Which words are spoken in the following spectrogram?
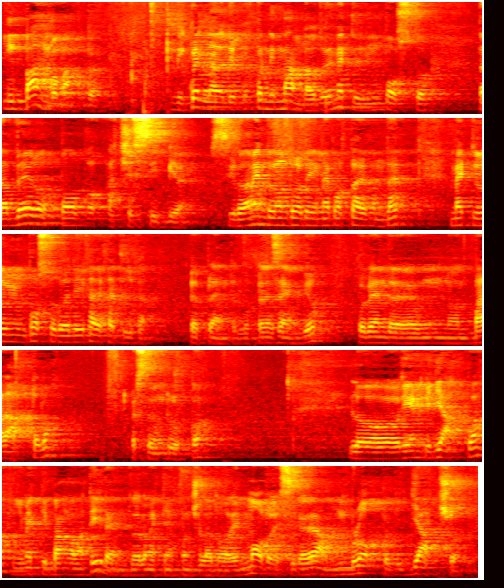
Il bancomat di, di quel conto in banca lo devi mettere in un posto davvero poco accessibile. Sicuramente non te lo devi mai portare con te, mettilo in un posto dove devi fare fatica per prenderlo. Per esempio, puoi prendere un barattolo, questo è un trucco, lo riempi di acqua, gli metti i bancomat dentro e lo metti nel congelatore, in modo che si creerà un blocco di ghiaccio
